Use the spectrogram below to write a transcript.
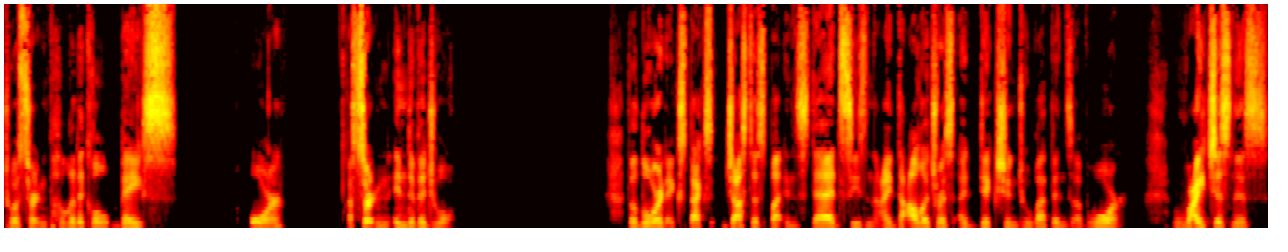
to a certain political base or a certain individual. The Lord expects justice, but instead sees an idolatrous addiction to weapons of war. Righteousness,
